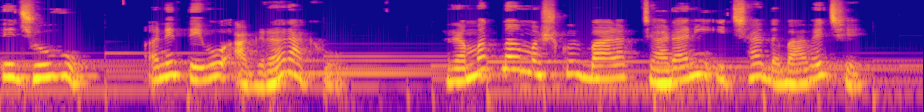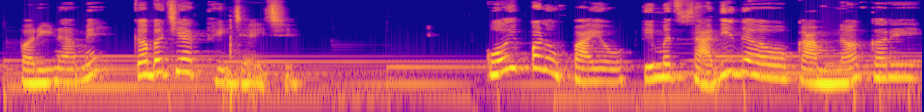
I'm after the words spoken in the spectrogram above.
તે જોવું અને તેવો આગ્રહ રાખવો. રમતમાં મશગુલ બાળક ઝાડાની ઈચ્છા દબાવે છે. પરિણામે કબજિયાત થઈ જાય છે. કોઈ પણ ઉપાયો તેમજ સાદી દવાઓ કામ ન કરે,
